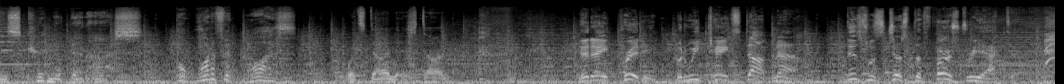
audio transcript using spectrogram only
This couldn't have been us. But what if it was? What's done is done. It ain't pretty, but we can't stop now. This was just the first reactor.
